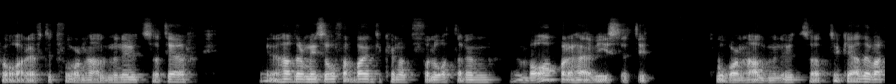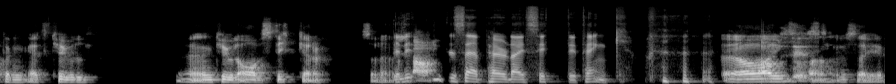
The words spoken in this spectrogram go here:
kvar efter två och en halv minut. Så att jag, eh, hade de i så fall bara inte kunnat få låta den vara på det här viset i två och en halv minut så jag tycker jag hade varit en, ett kul, en kul avstickare. Sådär. Det är lite, Ja. så här Paradise City-tänk. Ja, precis. du säger.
